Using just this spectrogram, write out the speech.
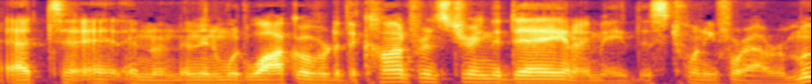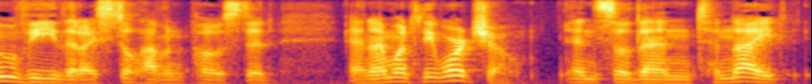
At, and, and then would walk over to the conference during the day, and I made this 24 hour movie that I still haven't posted. And I went to the award show. And so then tonight,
